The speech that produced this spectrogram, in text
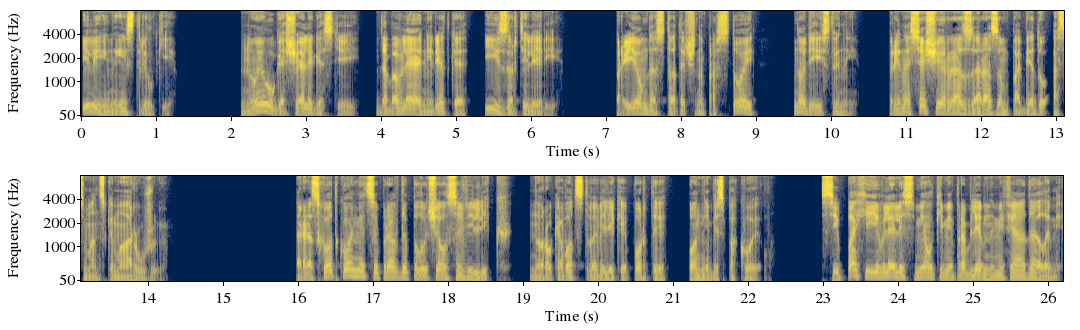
или иные стрелки. Ну и угощали гостей, добавляя нередко и из артиллерии. Прием достаточно простой, но действенный, приносящий раз за разом победу османскому оружию. Расход конницы, правда, получался велик, но руководство Великой Порты он не беспокоил. Сипахи являлись мелкими проблемными феодалами,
